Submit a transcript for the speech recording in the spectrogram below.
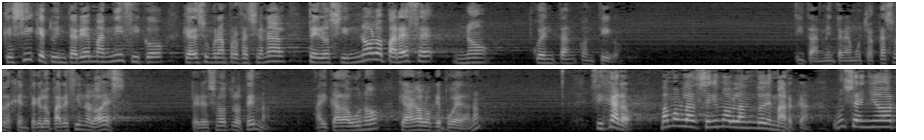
Que sí, que tu interior es magnífico, que eres un gran profesional, pero si no lo pareces, no cuentan contigo y también tenemos muchos casos de gente que lo parece y no lo es. Pero eso es otro tema. Hay cada uno que haga lo que pueda, ¿no? Fijaros, vamos a seguimos hablando de marca. Un señor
